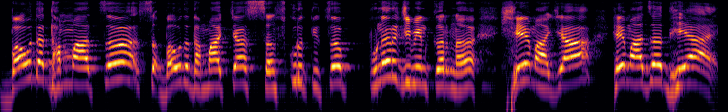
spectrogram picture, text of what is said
बौद्ध धम्माचं स बौद्ध धम्माच्या संस्कृतीचं पुनर्जीवन करणं हे माझ्या हे माझं ध्येय आहे.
